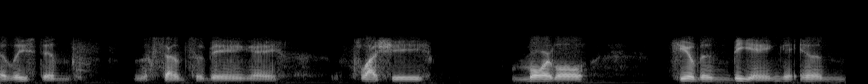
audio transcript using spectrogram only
at least in the sense of being a fleshy, mortal human being in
